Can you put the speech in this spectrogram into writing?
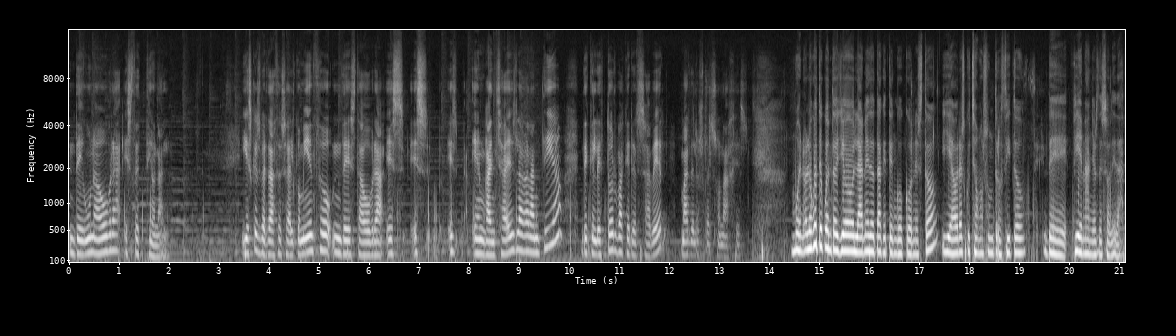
de una obra excepcional. Y es que es verdad, o sea, el comienzo de esta obra es, es, es engancha, es la garantía de que el lector va a querer saber más de los personajes. Bueno, luego te cuento yo la anécdota que tengo con esto y ahora escuchamos un trocito Sí. de 100 años de soledad.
